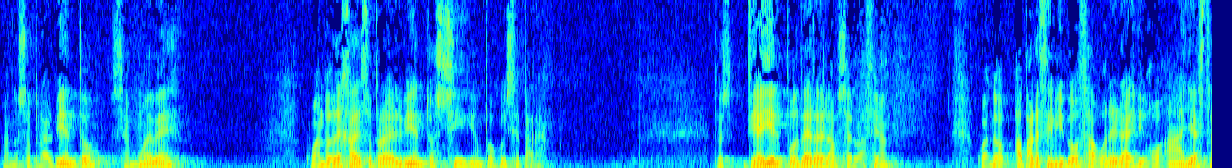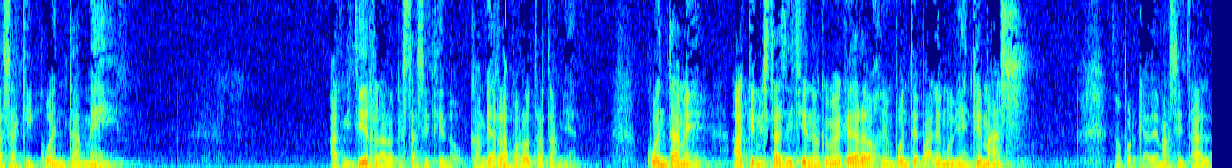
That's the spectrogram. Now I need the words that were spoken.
Cuando sopla el viento, se mueve. Cuando deja de soplar el viento, sigue un poco y se para. Entonces, de ahí el poder de la observación. Cuando aparece mi voz agorera y digo, ah, ya estás aquí, cuéntame. Admitirla, lo que estás diciendo, cambiarla por otra también. Cuéntame, ah, que me estás diciendo que me voy a quedar debajo de un puente, vale, muy bien, ¿qué más? No, porque además y tal,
